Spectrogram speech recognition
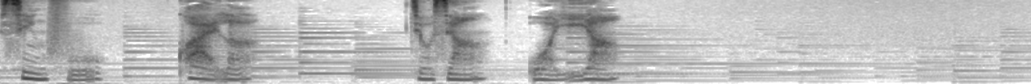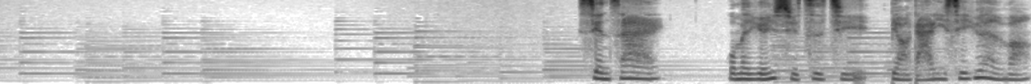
幸福、快乐。就像我一样。现在，我们允许自己表达一些愿望。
